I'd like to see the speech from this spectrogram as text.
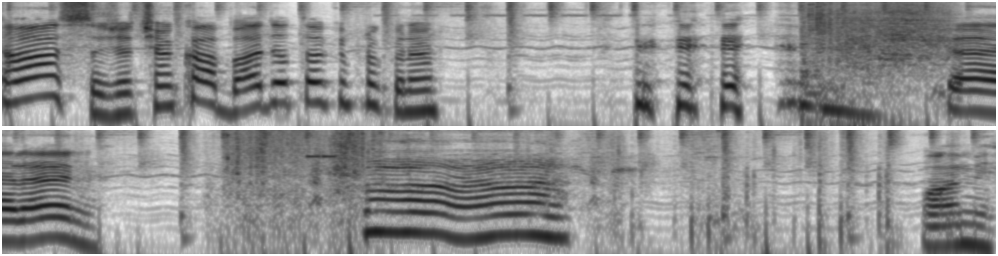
Nossa, já tinha acabado e eu tô aqui procurando. Caralho. Ah, ah. Homem.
